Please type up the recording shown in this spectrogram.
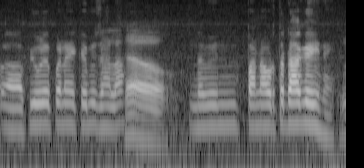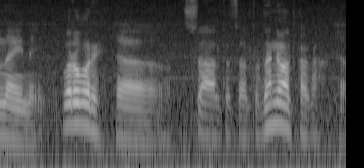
अं, पिवळेपणा कमी झाला. हो. नवीन पानावर तर डागही नाही. नाही नाही. बरोबर आहे. हो. चालतं चालतं. धन्यवाद काका. हो.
